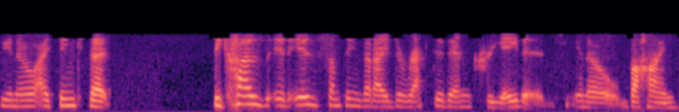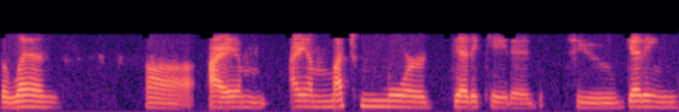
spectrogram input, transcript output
you know, I think that because it is something that I directed and created, you know, behind the lens, uh, I am I am much more dedicated to getting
